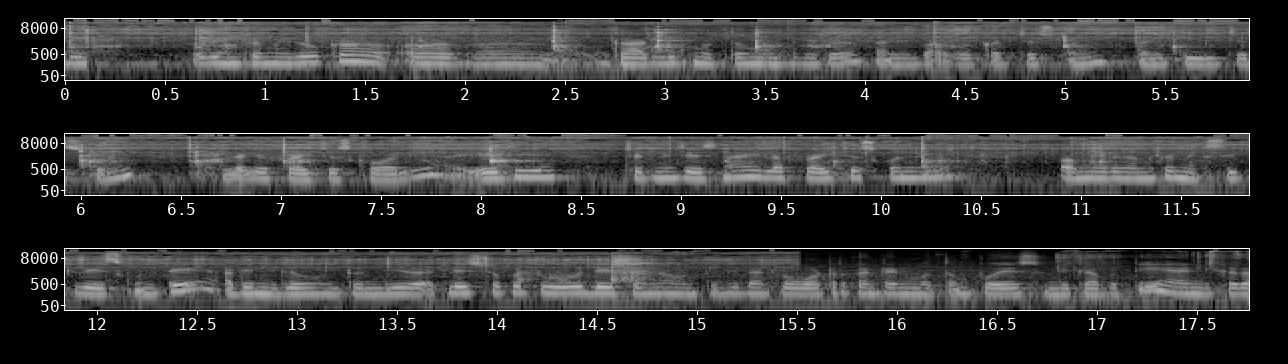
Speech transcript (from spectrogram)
దీ- సో దీంట్లో మీరు ఒక గార్లిక్ మొత్తం ఉంటుంది కదా దాన్ని బాగా కట్ చేసుకొని దాన్ని పీల్ చేసుకొని ఇలాగే ఫ్రై చేసుకోవాలి. ఏది చట్నీ చేసినా ఇలా ఫ్రై చేసుకొని మీరు కనుక మిక్సీకి వేసుకుంటే అది నిలువ ఉంటుంది. అట్లీస్ట్ ఒక టూ డేస్ అయినా ఉంటుంది. దాంట్లో వాటర్ కంటెంట్ మొత్తం పోయేస్తుంది కాబట్టి. అండ్ ఇక్కడ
